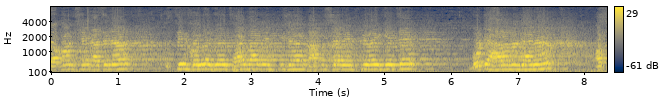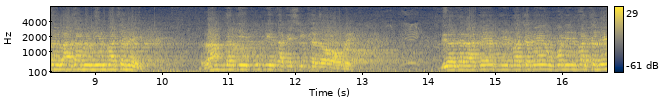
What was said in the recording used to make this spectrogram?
তখন শেখ হাসিনা স্থির করল যে ছয়বার এমপি সাহেব, হাফিজ সাহেব এমপি হয়ে গিয়েছে। ভোটে হারানো যায় না, অতএব আগামী নির্বাচনে রামদাদি কুপিয়ে তাকে শিক্ষা দেওয়া হবে। দুই হাজার আটের নির্বাচনে, উপনির্বাচনে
